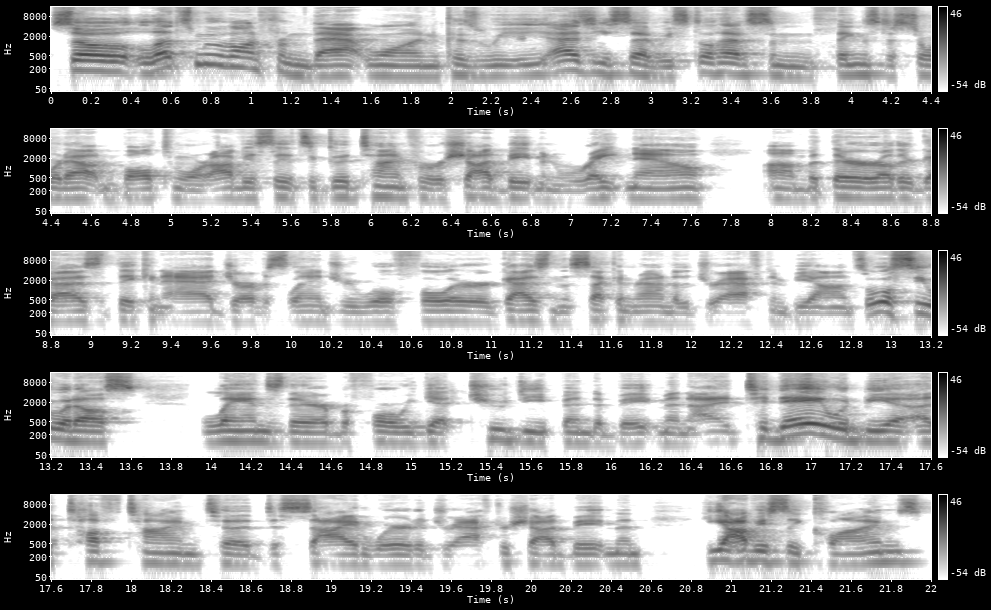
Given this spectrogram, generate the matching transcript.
So let's move on from that one because we, as you said, we still have some things to sort out in Baltimore. Obviously, it's a good time for Rashod Bateman right now, um, but there are other guys that they can add: Jarvis Landry, Will Fuller, guys in the second round of the draft and beyond. So we'll see what else lands there before we get too deep into Bateman. I, today would be a, a, tough time to decide where to draft Rashod Bateman. He obviously climbs.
